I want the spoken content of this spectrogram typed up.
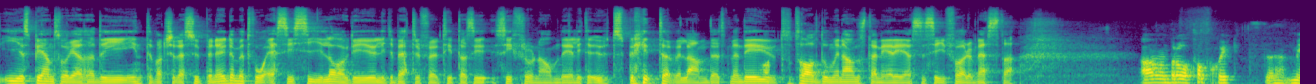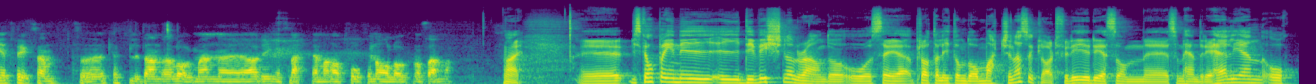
ISBN eh, såg jag att det inte varit sådär supernöjda med två SEC-lag. Det är ju lite bättre för att titta siffrorna om det är lite utspritt över landet. Men det är ju total dominans där nere i SEC för det mesta. Ja, men bra toppskikt. Mer tveksamt eh, kanske lite andra lag, men eh, ja, det är inget snack när man har två finallag från samma. Nej. Eh, vi ska hoppa in i, i Divisional Round och, säga, prata lite om de matcherna såklart, för det är ju det som, som händer i helgen och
